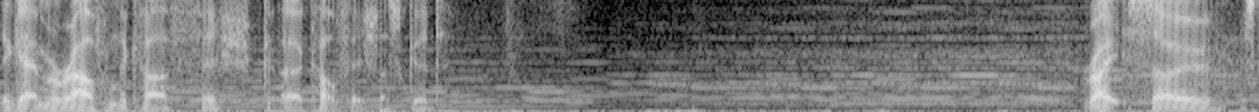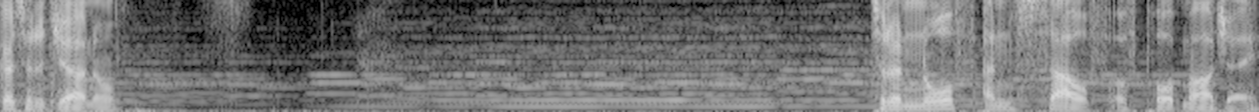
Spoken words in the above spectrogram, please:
they get a morale from the cuttlefish. Uh, cuttlefish, that's good. Right, so let's go to the journal. To the north and south of Port Maje.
